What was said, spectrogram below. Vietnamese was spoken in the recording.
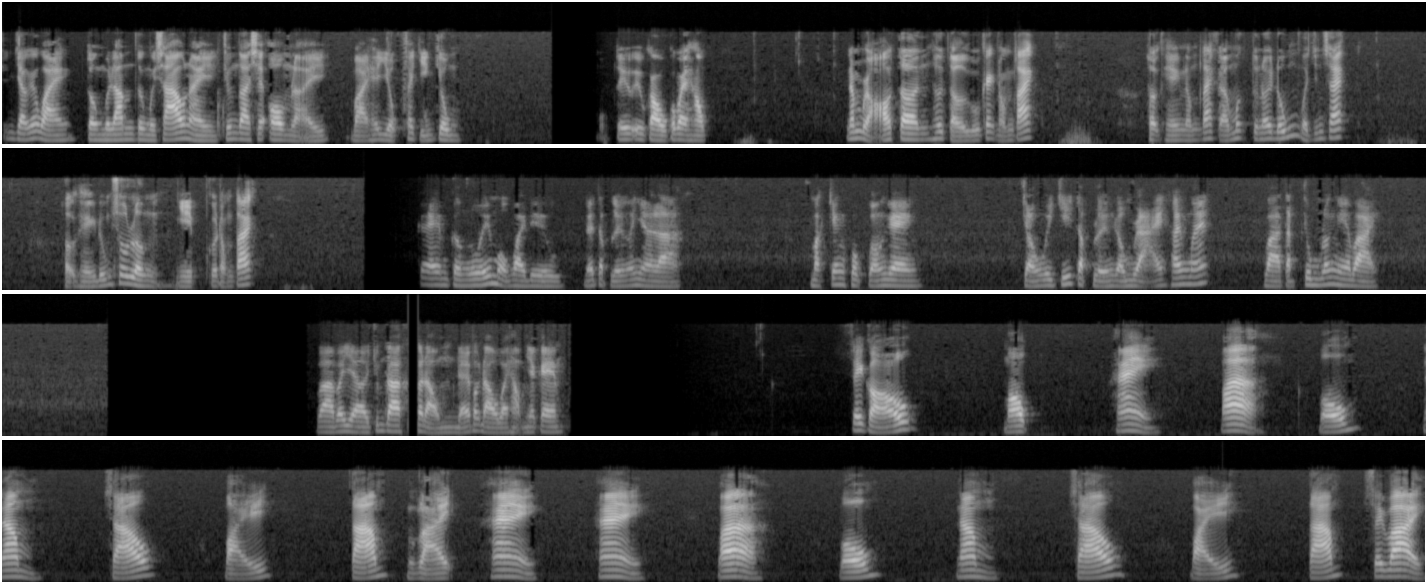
Xin chào các bạn, tuần 15, tuần 16 này chúng ta sẽ ôn lại bài thể dục phát triển chung. Mục tiêu yêu cầu của bài học. Nắm rõ tên, thứ tự của các động tác. Thực hiện động tác ở mức tương đối đúng và chính xác. Thực hiện đúng số lần, nhịp của động tác. Các em cần lưu ý một vài điều để tập luyện ở nhà là Mặc trang phục gọn gàng Chọn vị trí tập luyện rộng rãi, thoáng mát Và tập trung lắng nghe bài. Và bây giờ chúng ta khởi động để bắt đầu bài học nha các em. Xây cổ 1 2 3 4 5 6 7 8 ngược lại. 2 2 3 4 5 6 7 8 xây vai.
